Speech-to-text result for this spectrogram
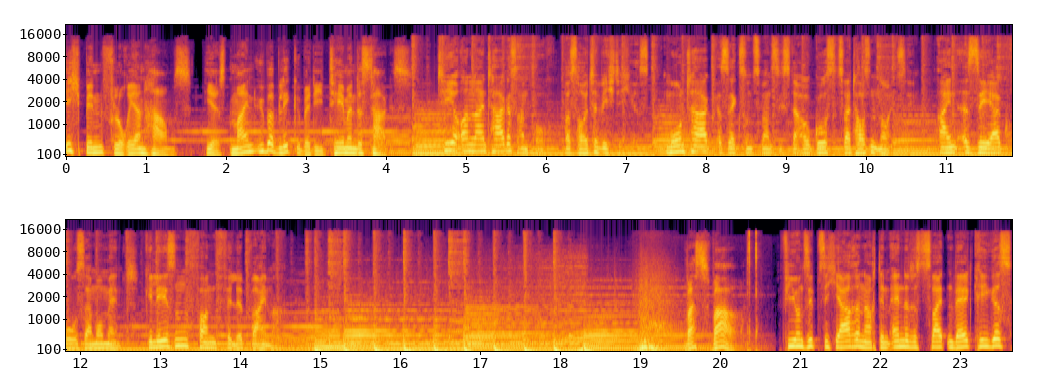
Ich bin Florian Harms. Hier ist mein Überblick über die Themen des Tages. T-Online Tagesanbruch, was heute wichtig ist. Montag, 26. August 2019. Ein sehr großer Moment. Gelesen von Philipp Weimar. Was war? 74 Jahre nach dem Ende des Zweiten Weltkrieges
